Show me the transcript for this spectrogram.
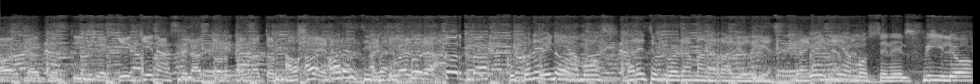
Torta, tortilla. ¿Quién, quién hace la torta? Una tortillera. Ahora- sí, la ahora. Torta. Con, esto Veníamos- parece un programa de Radio 10. tranquilamente. Veníamos en el filo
